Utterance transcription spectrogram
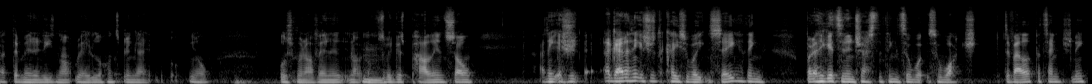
at, the minute. He's not really looking to bring, you know, Usmanov in, you know, Mm. to bring his pal in. So, I think it's just, again, I think it's just a case of wait and see. I think, but I think it's an interesting thing to to watch develop potentially,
